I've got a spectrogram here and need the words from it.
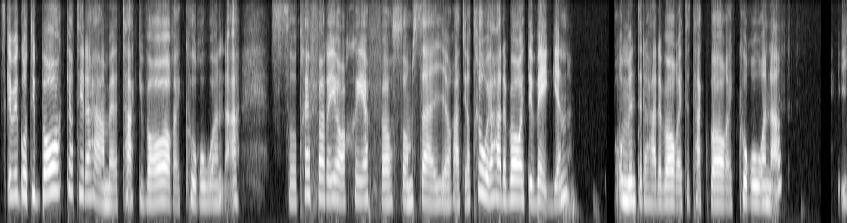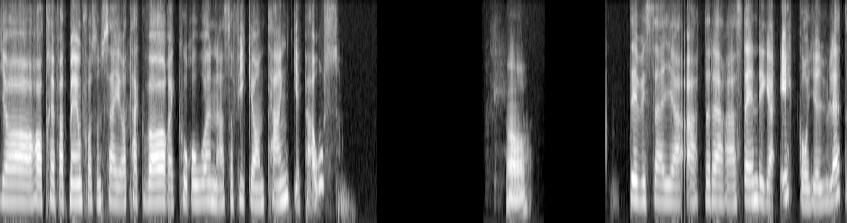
Ska vi gå tillbaka till det här med tack vare Corona så träffade jag chefer som säger att jag tror jag hade varit i väggen om inte det hade varit tack vare Corona. Jag har träffat människor som säger att tack vare Corona så fick jag en tankepaus. Ja. Det vill säga att det där ständiga ekorrhjulet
